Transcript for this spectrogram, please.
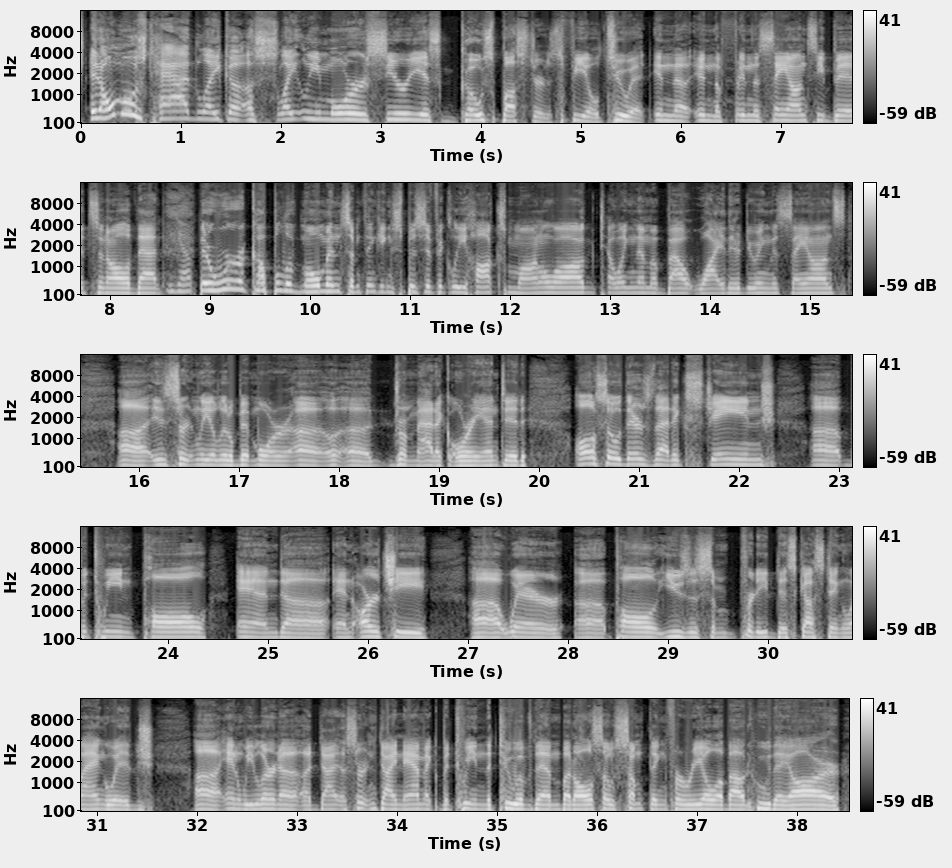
it almost had like a, a slightly more serious ghostbusters feel to it in the in the in the seancey bits and all of that Yep. there were a couple of moments i'm thinking specifically hawk's monologue telling them about why they're doing the seance uh, is certainly a little bit more uh, uh, dramatic oriented also there's that exchange uh, between paul and uh, and archie uh, where uh, Paul uses some pretty disgusting language, uh, and we learn a, a, dy- a certain dynamic between the two of them, but also something for real about who they are.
